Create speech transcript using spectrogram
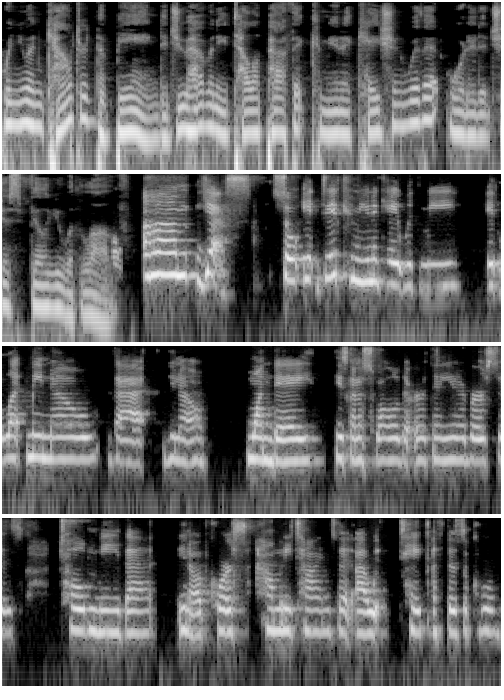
When you encountered the being, did you have any telepathic communication with it or did it just fill you with love? Um yes. So it did communicate with me. It let me know that, you know, one day he's going to swallow the earth and the universe has told me that you know of course how many times that i would take a physical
